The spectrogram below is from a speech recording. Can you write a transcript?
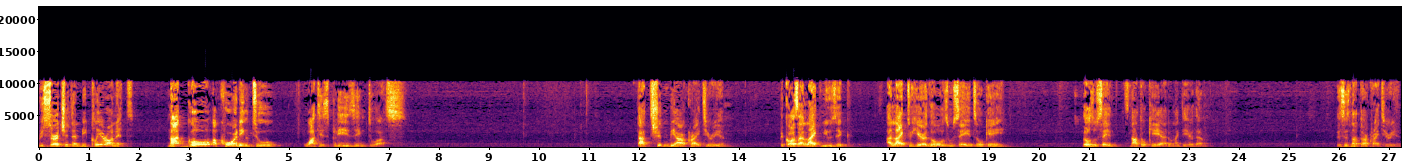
research it and be clear on it. Not go according to what is pleasing to us. That shouldn't be our criterion. Because I like music, I like to hear those who say it's okay. Those who say it's not okay, I don't like to hear them. This is not our criterion.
